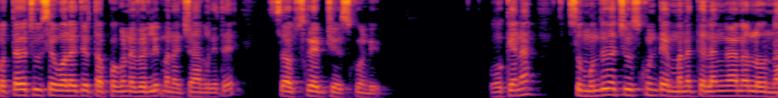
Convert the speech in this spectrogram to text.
కొత్తగా చూసే వాళ్ళైతే తప్పకుండా వెళ్ళి మన ఛానల్కి అయితే సబ్స్క్రైబ్ చేసుకోండి. ఓకేనా? సో ముందుగా చూసుకుంటే మన తెలంగాణలో ఉన్న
